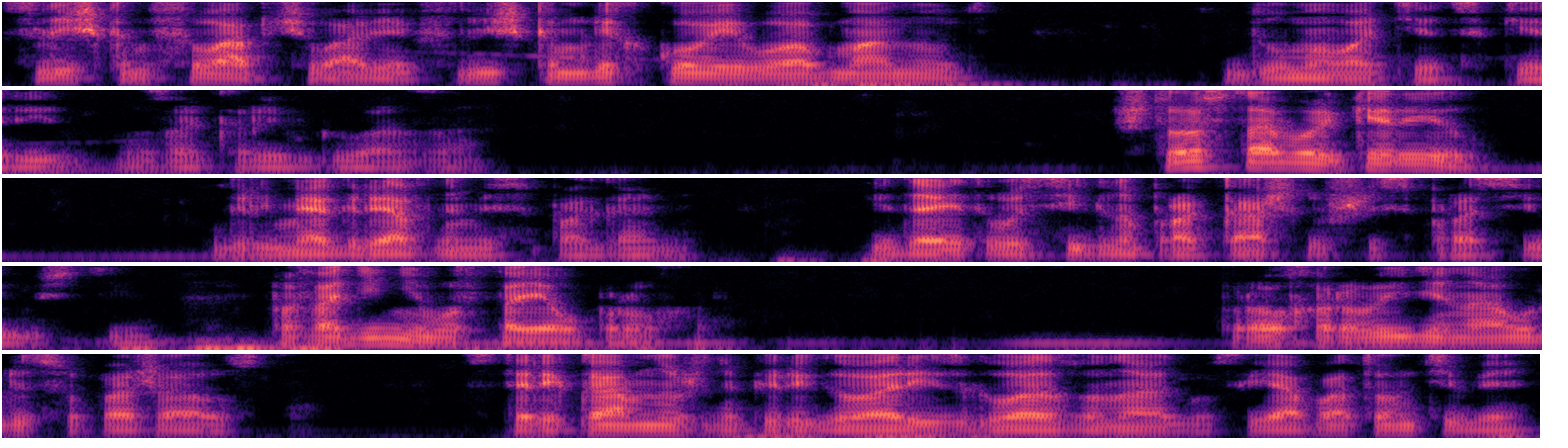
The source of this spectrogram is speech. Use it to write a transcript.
Слишком слаб человек, слишком легко его обмануть, думал отец Кирилл, закрыв глаза. Что с тобой, Кирилл? гремя грязными сапогами. И до этого сильно прокашлявшись, спросил Устин. Позади него стоял Прохор. Прохор, выйди на улицу, пожалуйста. Старикам нужно переговорить с глазу на глаз. Я потом тебе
